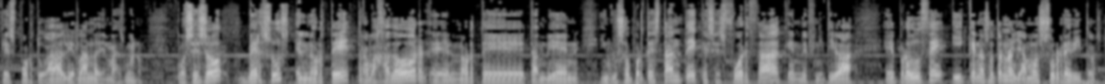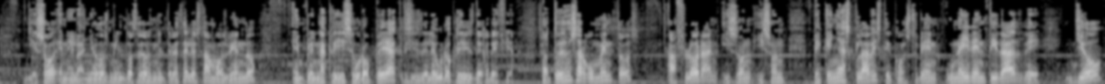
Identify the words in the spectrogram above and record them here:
Que es Portugal, Irlanda y demás. Bueno, pues eso versus el norte trabajador, el norte también incluso protestante, que se esfuerza, que en definitiva eh, produce y que nosotros nos llamamos sus réditos. Y eso en el año 2012-2013 lo estamos viendo en plena crisis europea, crisis del euro, crisis de Grecia. O sea, todos esos argumentos afloran y son, y son pequeñas claves que construyen una identidad de yo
